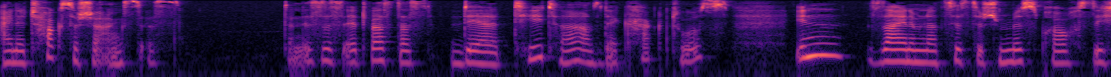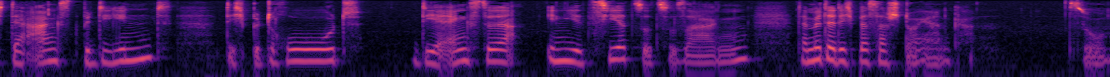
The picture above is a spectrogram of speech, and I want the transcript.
eine toxische Angst ist, dann ist es etwas, das der Täter, also der Kaktus, in seinem narzisstischen Missbrauch sich der Angst bedient, dich bedroht, dir Ängste injiziert sozusagen, damit er dich besser steuern kann. So.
